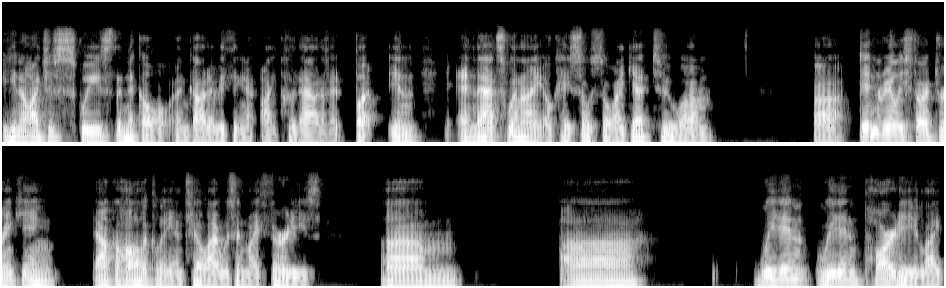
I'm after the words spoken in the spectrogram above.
you know, I just squeezed the nickel and got everything I could out of it. But in, and that's when I, okay, so so I get to, um, uh, didn't really start drinking alcoholically until I was in my 30s. Um, uh, we didn't we didn't party like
